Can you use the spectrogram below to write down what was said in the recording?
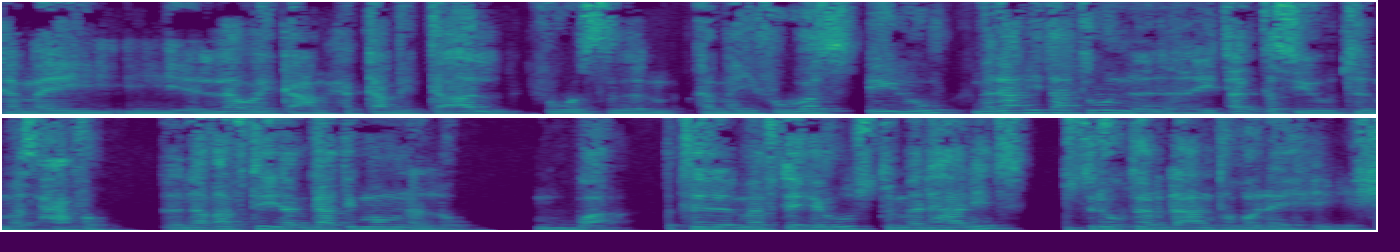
ከመይ ይእለ ወይ ከዓ ምሕካም ይከኣል ፍወስ ከመይ ይፍወስ ኢሉ መድሃኒታት እውን ይጠቅስ እዩ እቲ መፅሓፎ ነቐፍቲ ኣጋጢሞምን ኣለው እ እቲ መፍትሒ ኡስ እቲ መድሃኒት ምስቲ ዶክተር ድኣ እንተኾነ ይሕይሽ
